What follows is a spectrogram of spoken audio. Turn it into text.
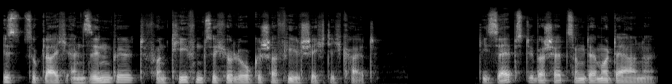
ist zugleich ein Sinnbild von tiefenpsychologischer Vielschichtigkeit. Die Selbstüberschätzung der Moderne,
